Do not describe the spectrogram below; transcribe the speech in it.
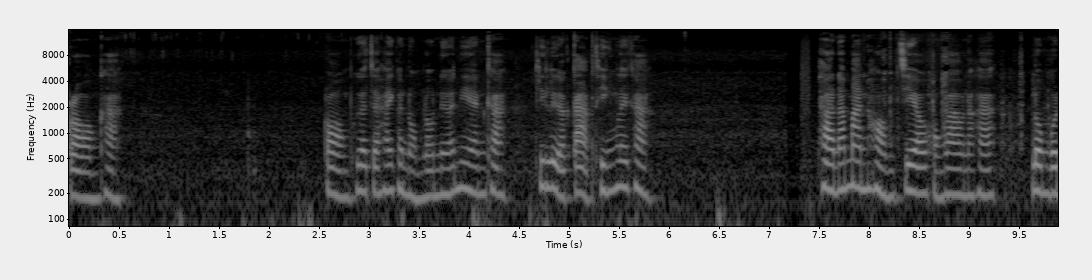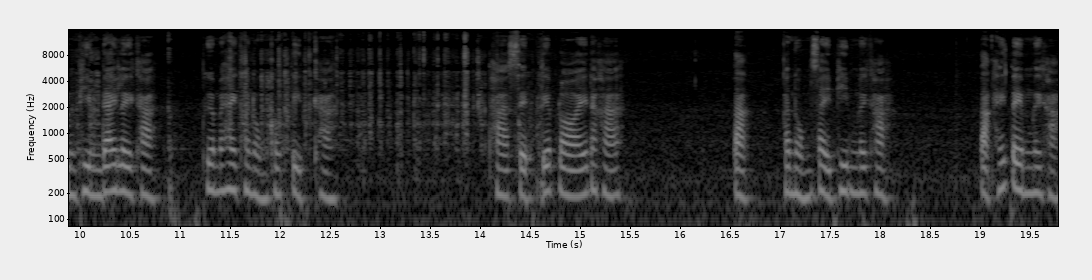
กรองค่ะ กรองเพื่อจะให้ขนมเราเนื้อเนียนค่ะ ที่เหลือกากทิ้งเลยค่ะทาน้ำมันหอมเจียวของเรานะคะ ลงบนพิมพ์ได้เลยค่ะ เพื่อไม่ให้ขนมเขาติดค่ะาเสร็จเรียบร้อยนะคะ ตักขนมใส่พิมพ์เลยค่ะ ตักให้เต็มเลยค่ะ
